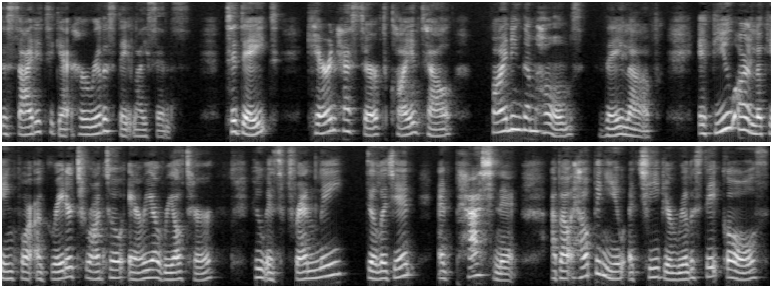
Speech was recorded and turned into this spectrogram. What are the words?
decided to get her real estate license. To date, Karen has served clientele finding them homes they love. If you are looking for a Greater Toronto Area realtor who is friendly, diligent, and passionate about helping you achieve your real estate goals,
